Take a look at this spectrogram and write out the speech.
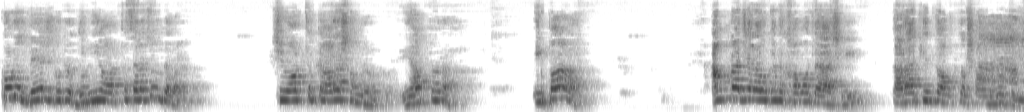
কোন দেশ, গোটা দুনিয়া অর্থ ছাড়া চলতে পারে না। সেই অর্থ কারা সংগ্রহ করে? এই আপনারা? এই পার আমরা যারা ওখানে ক্ষমতায় আসি, তারা কিন্তু অর্থ সংগ্রহ করি।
